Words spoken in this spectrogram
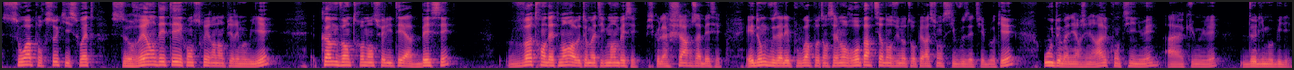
soit pour ceux qui souhaitent se réendetter et construire un empire immobilier, comme votre mensualité a baissé, votre endettement a automatiquement baissé, puisque la charge a baissé. Et donc, vous allez pouvoir potentiellement repartir dans une autre opération si vous étiez bloqué, ou de manière générale, continuer à accumuler de l'immobilier.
